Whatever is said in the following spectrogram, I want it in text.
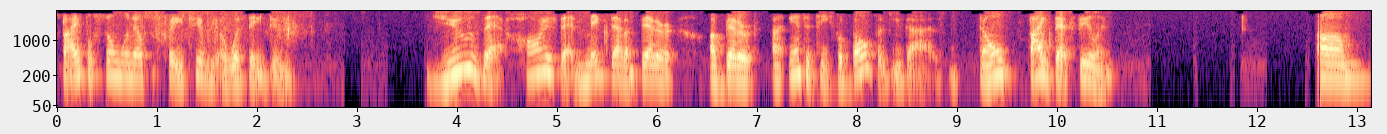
stifle someone else's creativity or what they do. Use that, harness that, make that a better a better uh, entity for both of you guys. Don't fight that feeling. Um,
